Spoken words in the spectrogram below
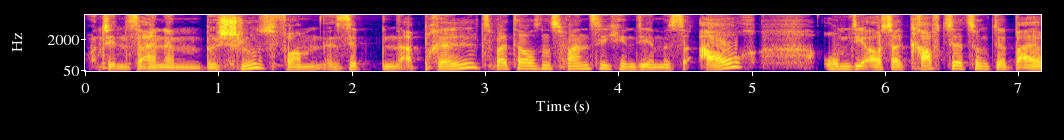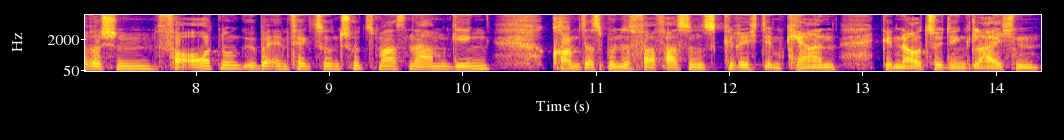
Und in seinem Beschluss vom 7. April 2020, in dem es auch um die Außerkraftsetzung der bayerischen Verordnung über Infektionsschutzmaßnahmen ging, kommt das Bundesverfassungsgericht im Kern genau zu den gleichen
